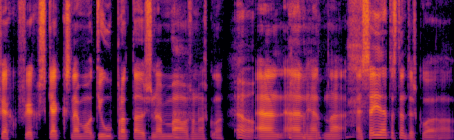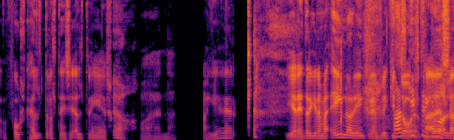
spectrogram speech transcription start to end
fekk, fekk skegg snemma og djúbrataðu snemma og svona sko. En, en hérna, en segi þetta stundir sko Fólk heldur alltaf þessi eldri en ég er sko. Já. og hérna, að ég er Ég reyndar ekki nema einu ári yngri en Frikki Dóren. Það skiptir ekki máli.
